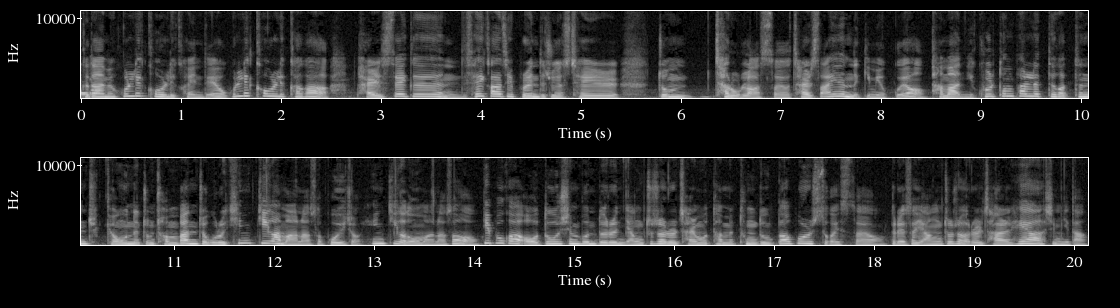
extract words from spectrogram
그 다음에 홀리카 홀리카인데요. 홀리카 홀리카가 발색은 세 가지 브랜드 중에서 제일 좀 잘 올라왔어요. 잘 쌓이는 느낌이었고요. 다만 이 쿨톤 팔레트 같은 경우는 좀 전반적으로 흰기가 많아서 보이죠? 흰기가 너무 많아서 피부가 어두우신 분들은 양 조절을 잘못하면 둥둥 떠 보일 수가 있어요. 그래서 양 조절을 잘 해야 하십니다.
